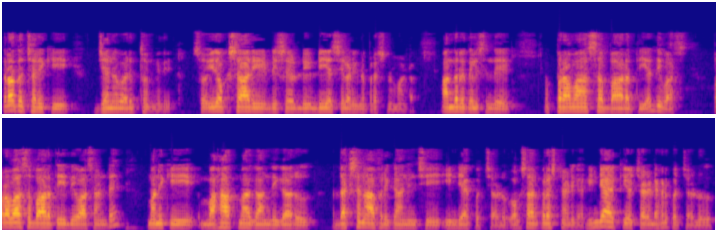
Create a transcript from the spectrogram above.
తర్వాత వచ్చరికి జనవరి తొమ్మిది. సో ఇది ఒకసారి డిస్ డిఎస్సీలో అడిగిన ప్రశ్న అనమాట అందరికీ తెలిసిందే ప్రవాస భారతీయ దివాస్. ప్రవాస భారతీయ దివాస్ అంటే మనకి మహాత్మా గాంధీ గారు దక్షిణ ఆఫ్రికా నుంచి ఇండియాకి వచ్చాడు. ఒకసారి ప్రశ్న అడిగాడు ఇండియాకి వచ్చాడంటే ఎక్కడికి వచ్చాడు?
